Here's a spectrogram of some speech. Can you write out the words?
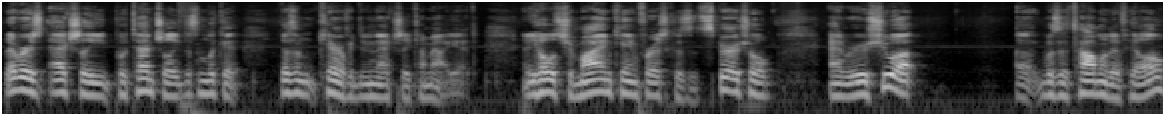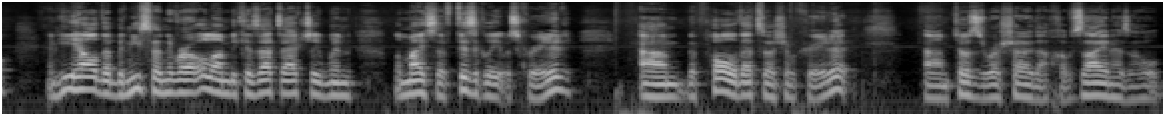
whatever is actually potential. He doesn't look at doesn't care if it didn't actually come out yet. And he holds Shemayim came first because it's spiritual, and Rishua uh, was a Talmud of Hill, and he held that Benisa Nivra Olam because that's actually when Lamaisa physically it was created, um, the pole, that's how Hashem created it. Um, Tosis Rosh Hashanah Chav Zion has a whole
